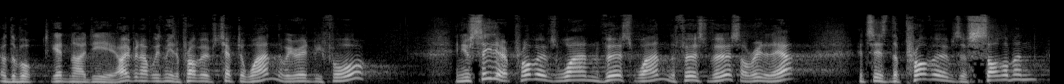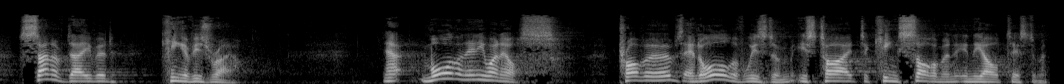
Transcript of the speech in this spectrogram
of the book to get an idea. Open up with me to Proverbs chapter 1 that we read before. And you'll see there at Proverbs 1, verse 1, the first verse, I'll read it out. It says, The Proverbs of Solomon, son of David, king of Israel. Now, more than anyone else, Proverbs and all of wisdom is tied to King Solomon in the Old Testament.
